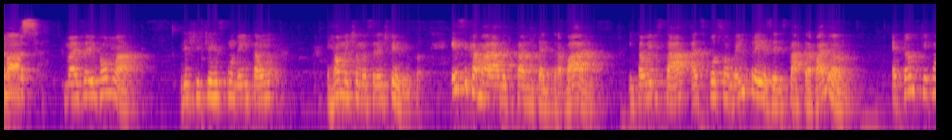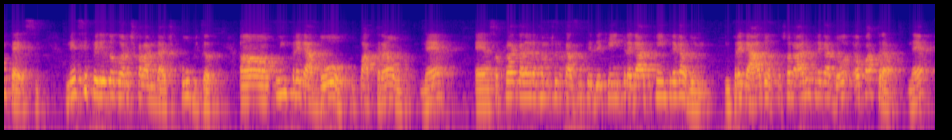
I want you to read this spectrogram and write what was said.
Massa. Mas aí vamos lá. Deixa eu te responder então. Realmente é uma excelente pergunta. Esse camarada que está no teletrabalho, Então ele está à disposição da empresa, ele está trabalhando. É tanto que acontece. Nesse período agora de calamidade pública, uh, o empregador, o patrão, né? É, só para a galera realmente, no caso, entender quem é empregado e quem é empregador. Empregado é o funcionário, empregador é o patrão, né?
